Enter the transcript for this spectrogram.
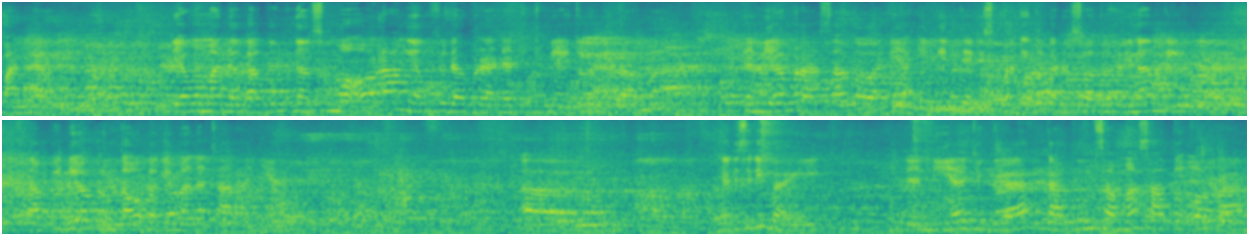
pandang. Dia memandang kagum dengan semua orang yang sudah berada di dunia itu lebih lama. Dan dia merasa bahwa dia jadi seperti itu pada suatu hari nanti. Tapi dia belum tahu bagaimana caranya. Uh, gadis ini baik. Dan dia juga kagum sama satu orang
